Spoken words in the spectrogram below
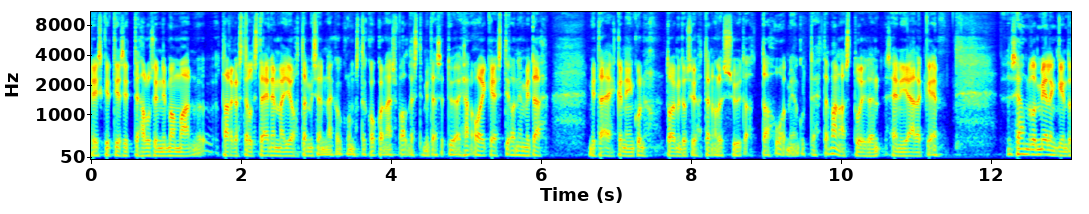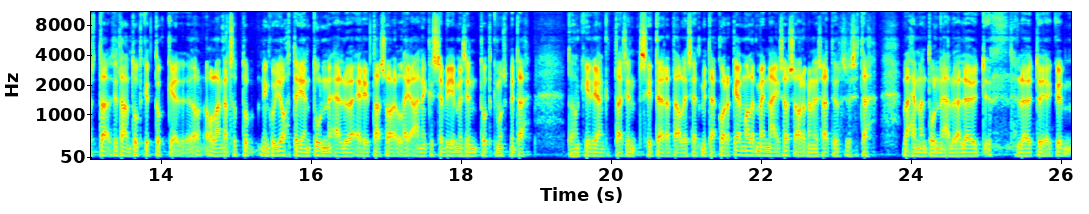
riskit. Ja sitten halusin nimenomaan tarkastella sitä enemmän johtamisen näkökulmasta kokonaisvaltaisesti, mitä se työ ihan oikeasti on ja mitä, mitä ehkä niin kuin toimitusjohtajana olisi syytä ottaa huomioon, kun tehtävän astui sen, sen jälkeen se on mielenkiintoista, sitä on tutkittukin, ollaan katsottu niin kuin johtajien tunneälyä eri tasoilla ja ainakin se viimeisin tutkimus, mitä tuohon kirjaankin taisin siterata, oli se, että mitä korkeammalle mennään isoissa organisaatioissa, sitä vähemmän tunneälyä löytyy. löytyy. Ja kyllä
